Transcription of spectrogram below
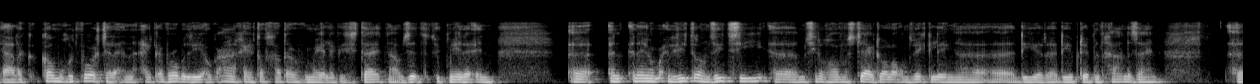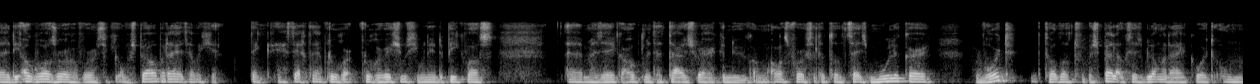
Ja, dat kan me goed voorstellen. En eigenlijk de voorbeelden die je ook aangeeft, dat gaat over meer elektriciteit. Nou, we zitten natuurlijk midden in uh, een, een enorme energietransitie. Uh, misschien nogal versterkt door alle ontwikkelingen uh, die, er, die op dit moment gaande zijn. die ook wel zorgen voor een stukje onvoorspelbaarheid. Hè, wat je denk, zegt, hè, vroeger, vroeger wist je misschien wanneer de piek was. Maar zeker ook met het thuiswerken nu kan ik me alles voorstellen dat het steeds moeilijker wordt. Terwijl dat voorspellen ook steeds belangrijker wordt om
